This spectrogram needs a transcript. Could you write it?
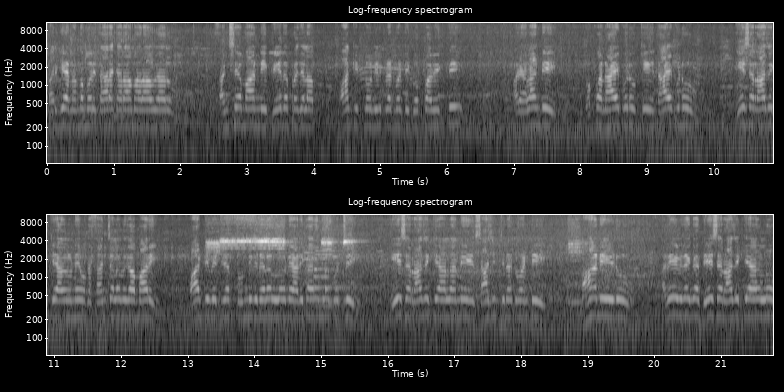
స్వర్గీయ నందమూరి తారక రామారావు గారు సంక్షేమాన్ని పేద ప్రజల పాకెట్లో నిలిపినటువంటి గొప్ప వ్యక్తి. మరి అలాంటి గొప్ప నాయకుడికి నాయకుడు దేశ రాజకీయాల్లోనే ఒక సంచలనంగా మారి పార్టీ పెట్టిన తొమ్మిది నెలల్లోనే అధికారంలోకి వచ్చి దేశ రాజకీయాలన్నీ శాసించినటువంటి మహనీయుడు అదేవిధంగా దేశ రాజకీయాలలో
